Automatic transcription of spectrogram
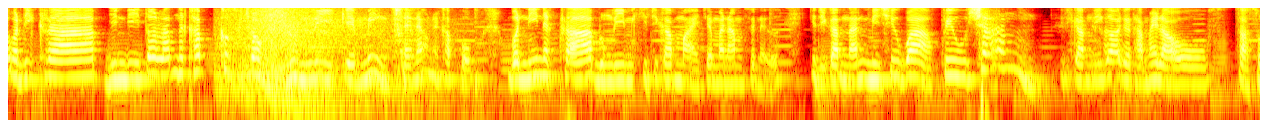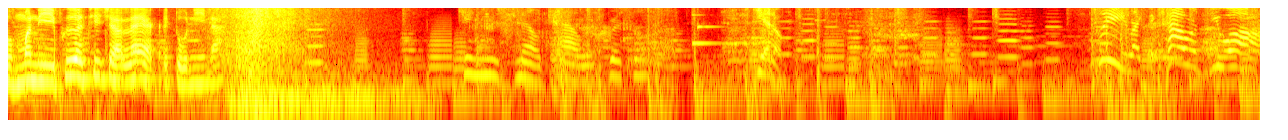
สวัสดีครับ ยินดีต้อนรับนะครับ เข้าสู่ช่องลุงลีเกมมิ่งช n แนลนะครับผมวันนี้นะครับลุงลีมีกิจกรรมใหม่จะมานำเสนอ กิจกรรมนั้นมีชื่อว่าฟิวชั่นกิจกรรมนี้ก็จะทำให้เราสะสมมณีเพื่อที่จะแลกไอตัวนี้นะ Can you smell cow bristle? Get him! Flee like the cowards you are!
